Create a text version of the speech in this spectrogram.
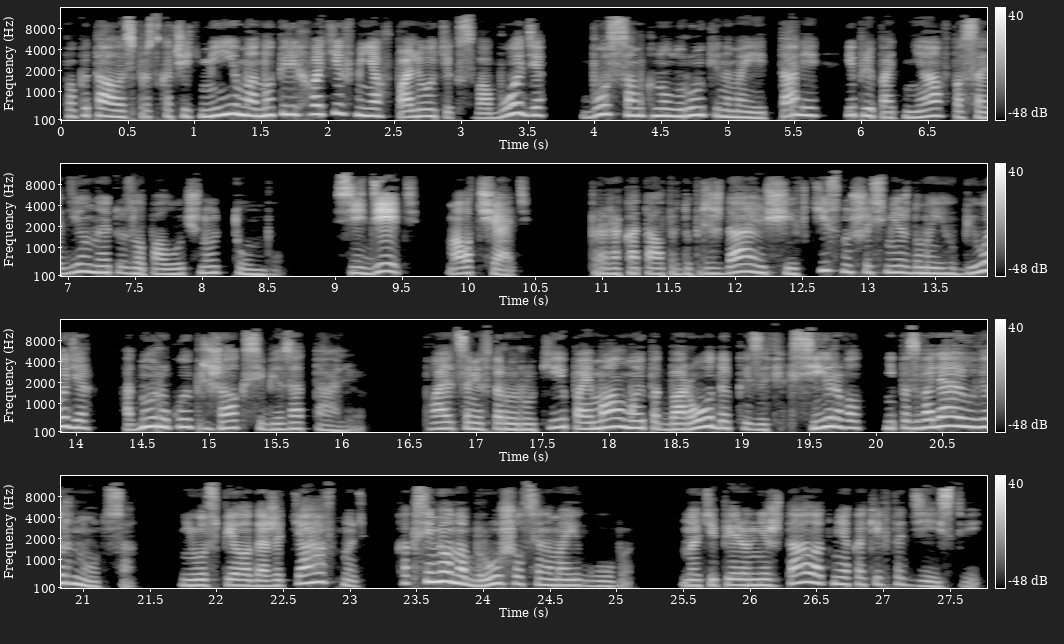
попыталась проскочить мимо, но, перехватив меня в полете к свободе, босс сомкнул руки на моей талии и, приподняв, посадил на эту злополучную тумбу. «Сидеть! Молчать!» — пророкотал предупреждающий втиснувшись между моих бедер, одной рукой прижал к себе за талию. Пальцами второй руки поймал мой подбородок и зафиксировал, не позволяя увернуться. Не успела даже тявкнуть, как Семен обрушился на мои губы. Но теперь он не ждал от меня каких-то действий.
